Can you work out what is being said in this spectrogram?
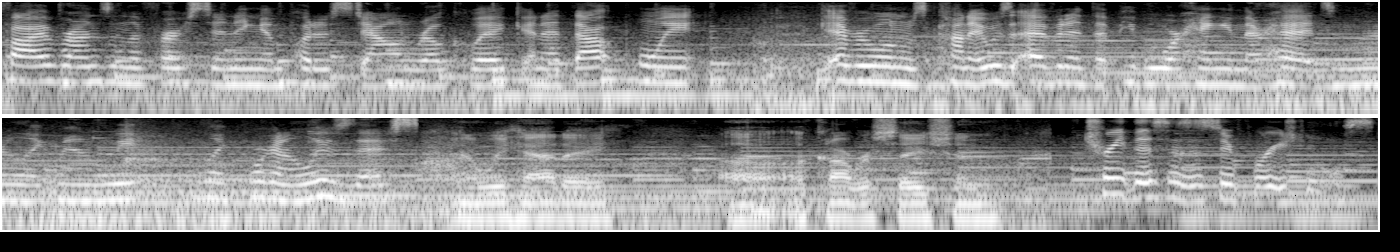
five runs in the first inning and put us down real quick, and at that point, everyone was kind of, it was evident that people were hanging their heads, and we were like, man, we, like, we're gonna lose this. And we had a, uh, a conversation. Treat this as a Super Regionals.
